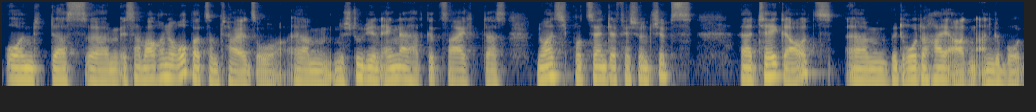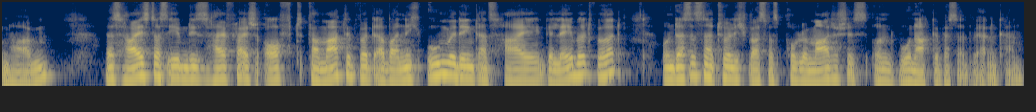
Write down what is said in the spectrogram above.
Und das ähm, ist aber auch in Europa zum Teil so. Ähm, eine Studie in England hat gezeigt, dass 90 Prozent der Fish und Chips äh, Takeouts ähm, bedrohte Haiarten angeboten haben. Das heißt, dass eben dieses Haifleisch oft vermarktet wird, aber nicht unbedingt als Hai gelabelt wird. Und das ist natürlich was, was problematisch ist und wonach gebessert werden kann.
